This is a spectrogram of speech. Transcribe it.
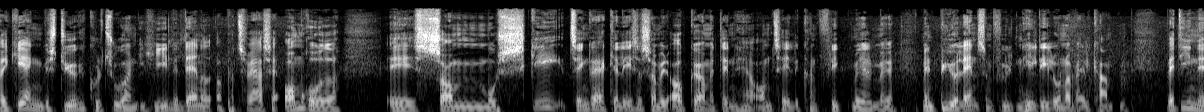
regeringen vil styrke kulturen i hele landet og på tværs af områder, øh, som måske, tænker jeg, kan læses som et opgør med den her omtalte konflikt mellem, øh, mellem by og land, som fyldte en hel del under valgkampen. Hvad er din øh,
